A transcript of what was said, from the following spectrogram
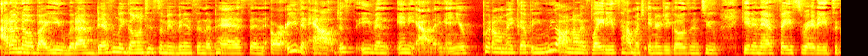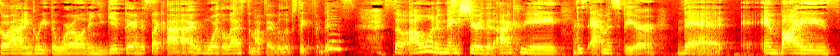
I don't know about you, but I've definitely gone to some events in the past and or even out, just even any outing and you're put on makeup and we all know as ladies how much energy goes into getting that face ready to go out and greet the world and you get there and it's like I wore the last of my favorite lipstick for this. So I want to make sure that I create this atmosphere that embodies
